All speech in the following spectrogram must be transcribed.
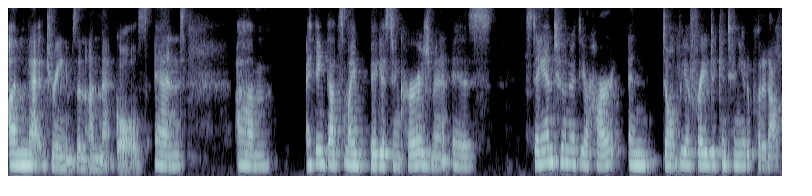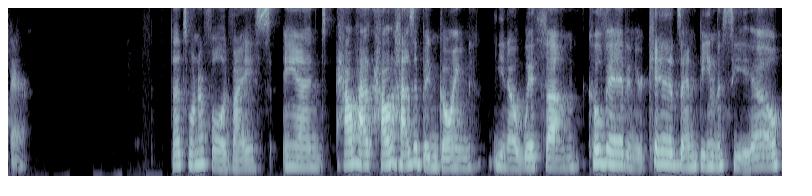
unmet dreams and unmet goals. And um, i think that's my biggest encouragement is stay in tune with your heart and don't be afraid to continue to put it out there. That's wonderful advice. And how has how has it been going you know with um, covid and your kids and being the ceo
